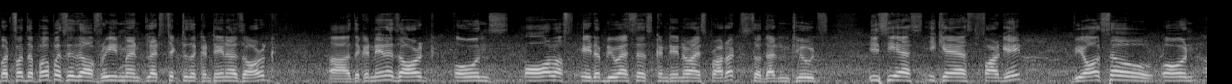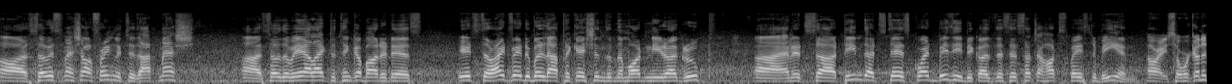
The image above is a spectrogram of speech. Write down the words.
But for the purposes of reInvent, let's stick to the containers org. Uh, the containers org owns all of AWS's containerized products, so that includes ECS, EKS, Fargate. We also own our service mesh offering, which is AppMesh. Uh, so the way I like to think about it is, it's the right way to build applications in the modern era group, uh, and it's a team that stays quite busy because this is such a hot space to be in. All right, so we're going to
